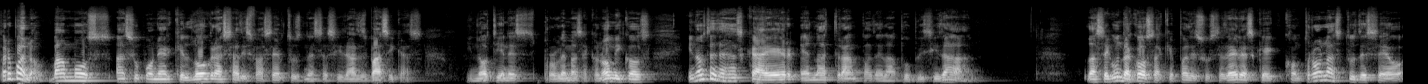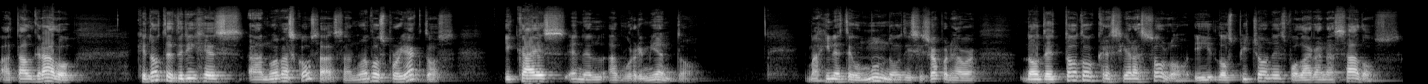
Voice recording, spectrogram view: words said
Pero bueno, vamos a suponer que logras satisfacer tus necesidades básicas, y no tienes problemas económicos y no te dejas caer en la trampa de la publicidad. La segunda cosa que puede suceder es que controlas tu deseo a tal grado que no te diriges a nuevas cosas, a nuevos proyectos y caes en el aburrimiento. Imagínate un mundo, dice Schopenhauer, donde todo creciera solo y los pichones volaran asados,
